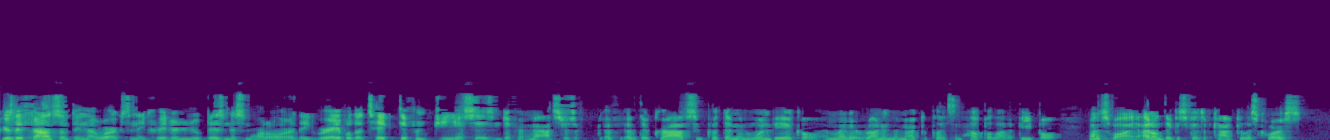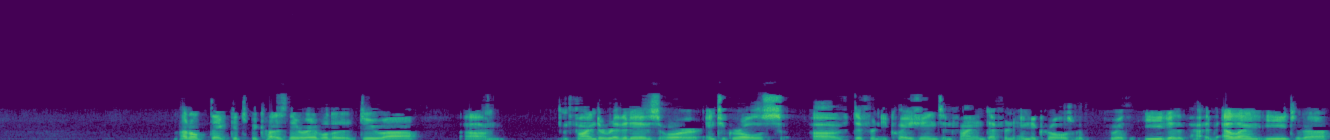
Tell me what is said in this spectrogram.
because they found something that works and they created a new business model or they were able to take different geniuses and different masters of, of, of, their crafts and put them in one vehicle and let it run in the marketplace and help a lot of people. That's why. I don't think it's because of calculus course. I don't think it's because they were able to do uh, um, find derivatives or integrals of different equations and find different integrals with, with e to the ln e to the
